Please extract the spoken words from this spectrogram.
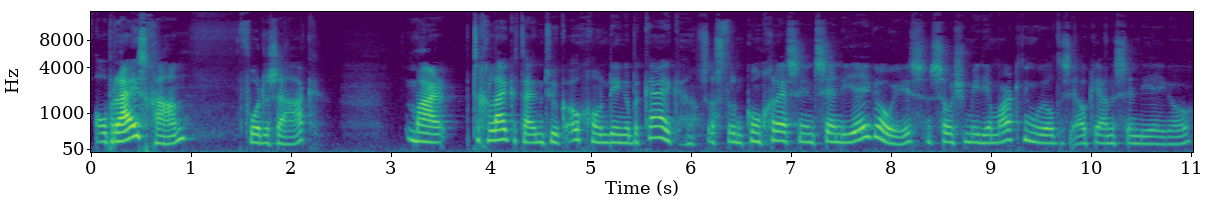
op reis gaan voor de zaak. Maar tegelijkertijd natuurlijk ook gewoon dingen bekijken. Dus als er een congres in San Diego is, een Social Media Marketing World is elk jaar in San Diego.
